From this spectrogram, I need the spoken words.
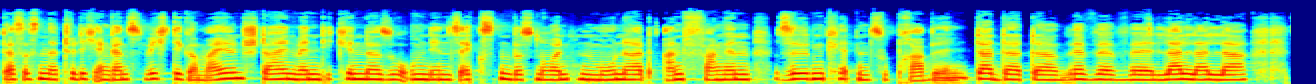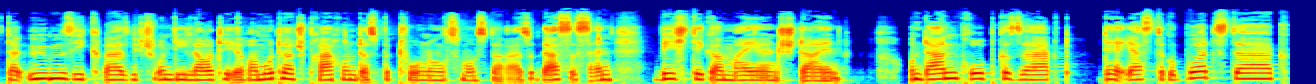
Das ist natürlich ein ganz wichtiger Meilenstein, wenn die Kinder so um den sechsten bis neunten Monat anfangen, Silbenketten zu brabbeln. Da, da, da, we, we, we, la, la, la. Da üben sie quasi schon die Laute ihrer Muttersprache und das Betonungsmuster. Also das ist ein wichtiger Meilenstein. Und dann grob gesagt, der erste Geburtstag,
